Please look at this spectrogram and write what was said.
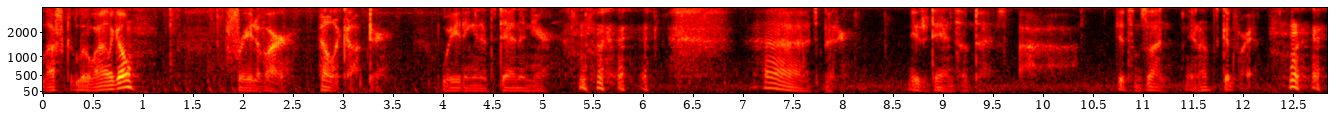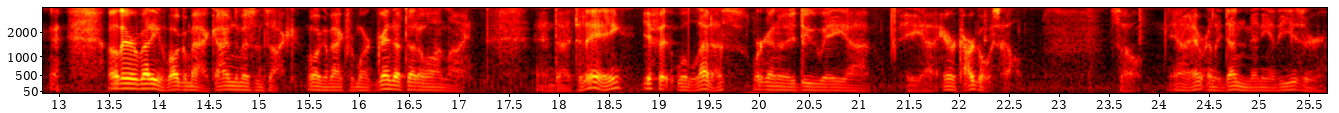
left a little while ago. Afraid of our helicopter waiting in its den in here. ah, it's better. Need a tan sometimes. Ah, get some sun, you know, it's good for you. well, there, everybody. Welcome back. I'm the Missing Sock. Welcome back for more Grand Theft Auto Online. And uh, today, if it will let us, we're going to do a, uh, a uh, air cargo sell. So yeah, I haven't really done many of these or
